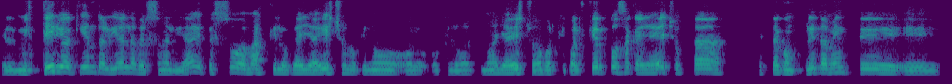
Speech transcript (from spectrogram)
el misterio aquí en realidad es la personalidad de Pessoa más que lo que haya hecho lo que no, o, o que no, no haya hecho, ¿eh? porque cualquier cosa que haya hecho está, está completamente eh,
